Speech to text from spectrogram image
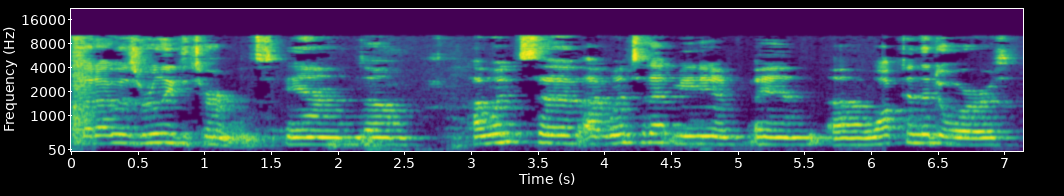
but I was really determined, and um, I went to I went to that meeting and uh, walked in the doors,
